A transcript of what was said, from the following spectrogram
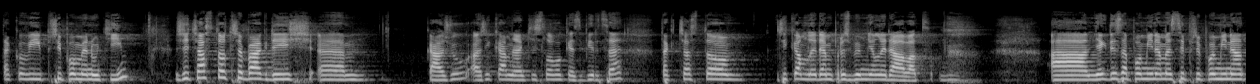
takový připomenutí, že často třeba, když um, kážu a říkám nějaké slovo ke sbírce, tak často říkám lidem, proč by měli dávat. A někdy zapomínáme si připomínat,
